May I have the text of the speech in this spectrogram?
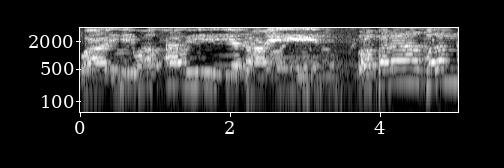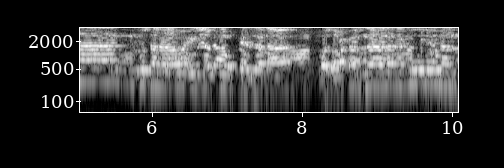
وآله وأصحابه أجمعين ربنا ظلمنا أنفسنا وإن لم تغفر لنا وترحمنا لنكونن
